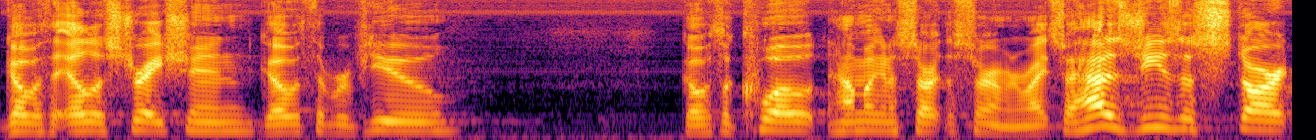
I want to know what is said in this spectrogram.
Go with the illustration, go with the review, go with a quote. How am I going to start the sermon, right? So, how does Jesus start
